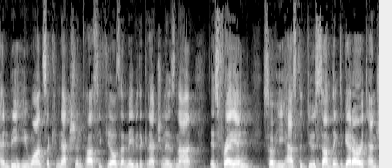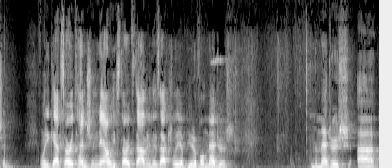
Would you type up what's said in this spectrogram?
and B, He wants a connection to us. He feels that maybe the connection is not, is fraying, so He has to do something to get our attention. When he gets our attention, now he starts davening. There's actually a beautiful medrash. And the medrash uh,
